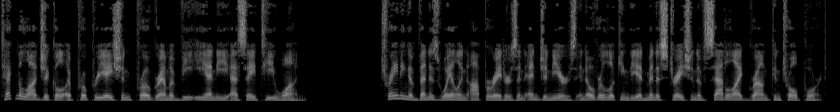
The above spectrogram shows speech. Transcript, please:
Technological Appropriation Program of VENESAT-1 Training of Venezuelan operators and engineers in overlooking the administration of satellite ground control port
